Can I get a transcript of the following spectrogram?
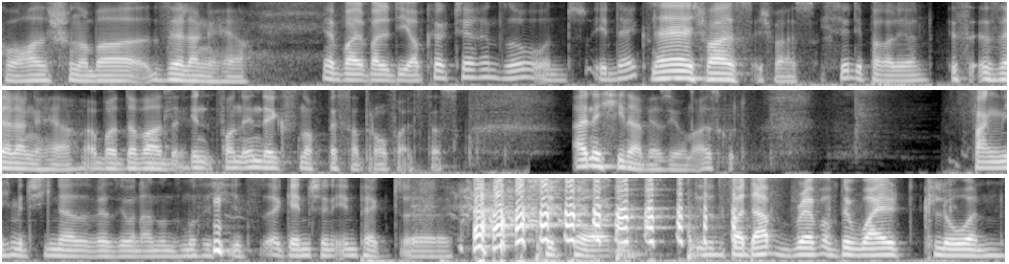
Boah, das ist schon aber sehr lange her. Ja, weil, weil die Hauptcharakterin so und Index. Nee, ich weiß, ich weiß. Ich sehe die Parallelen. Ist, ist sehr lange her, aber da war okay. in, von Index noch besser drauf als das. Eine China-Version, alles gut. Fang nicht mit China-Version an, sonst muss ich jetzt äh, Genshin Impact äh, shit talken. Diesen verdammten Breath of the Wild Klon.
